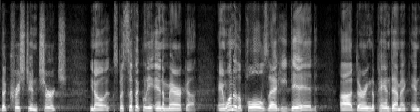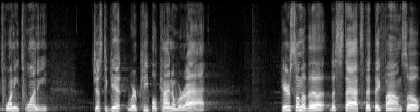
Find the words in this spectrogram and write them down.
the Christian church, you know, specifically in America. And one of the polls that he did uh, during the pandemic in 2020, just to get where people kind of were at, here's some of the, the stats that they found. So,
